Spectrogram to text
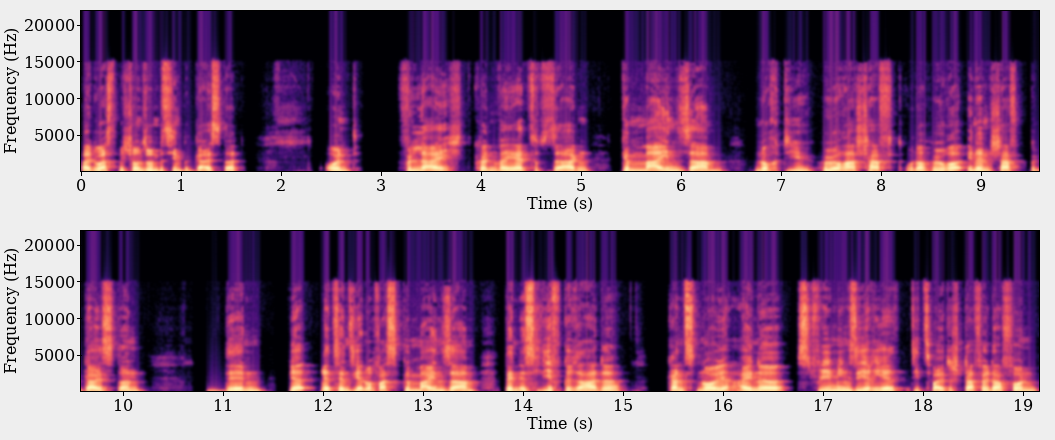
weil du hast mich schon so ein bisschen begeistert. Und vielleicht können wir jetzt sozusagen gemeinsam noch die Hörerschaft oder Hörerinnenschaft begeistern, denn wir rezensieren noch was gemeinsam, denn es lief gerade ganz neu eine Streaming-Serie, die zweite Staffel davon,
